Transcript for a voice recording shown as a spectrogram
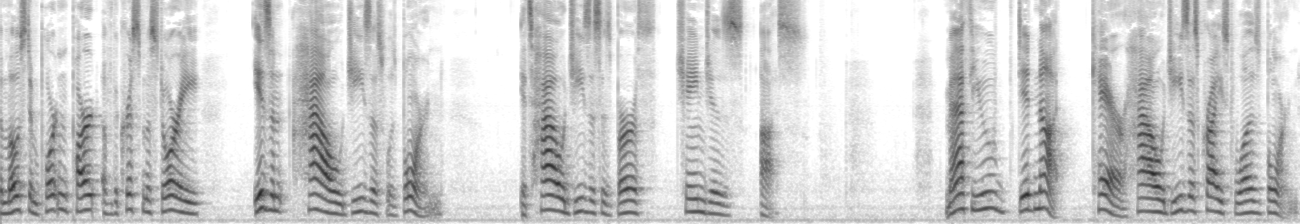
the most important part of the Christmas story isn't how Jesus was born, it's how Jesus' birth changes us. Matthew did not care how Jesus Christ was born.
